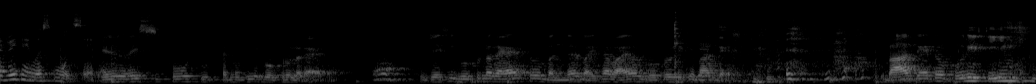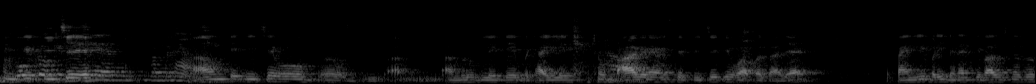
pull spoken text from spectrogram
everything was smooth sailing. मेरे तो इसको शूट करने के लिए गोप्रो लगाया था तो जैसे ही गोप्रो लगाया तो बंदर भाई साहब आए और गोप्रो लेके भाग गए भाग गए तो पूरी टीम उनके पीछे हाँ उनके पीछे वो अ, अमरूद लेके मिठाई लेके तो भाग रहे हैं उसके पीछे कि वो वापस आ जाए तो फाइनली बड़ी मेहनत के बाद उसने उसको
